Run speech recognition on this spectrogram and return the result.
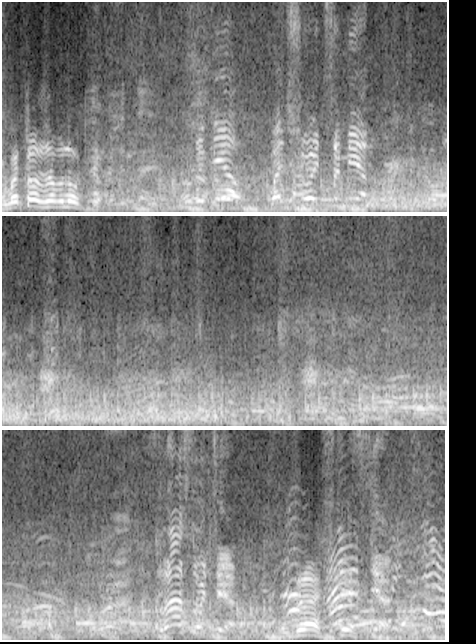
Мы тоже внуки. Цемент. Большой цемент. Здравствуйте. Здрасте. Здравствуйте.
